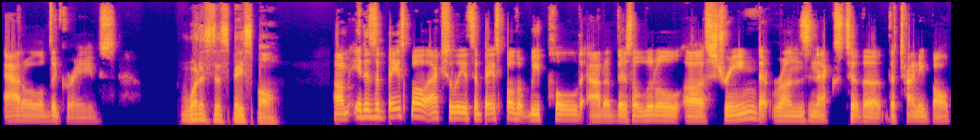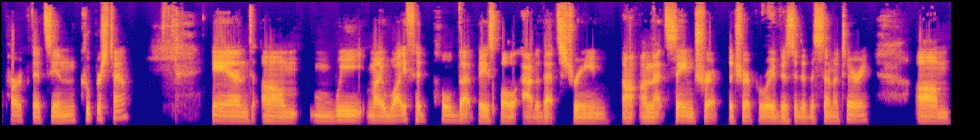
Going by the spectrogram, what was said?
at all of the graves. What is this baseball? Um, it is a baseball. Actually, it's a baseball that we pulled out of. There's a little uh, stream that runs next to the the tiny ballpark that's in Cooperstown, and um, we my wife had pulled that baseball out of that stream uh, on that same trip the trip where we visited the cemetery. Um,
